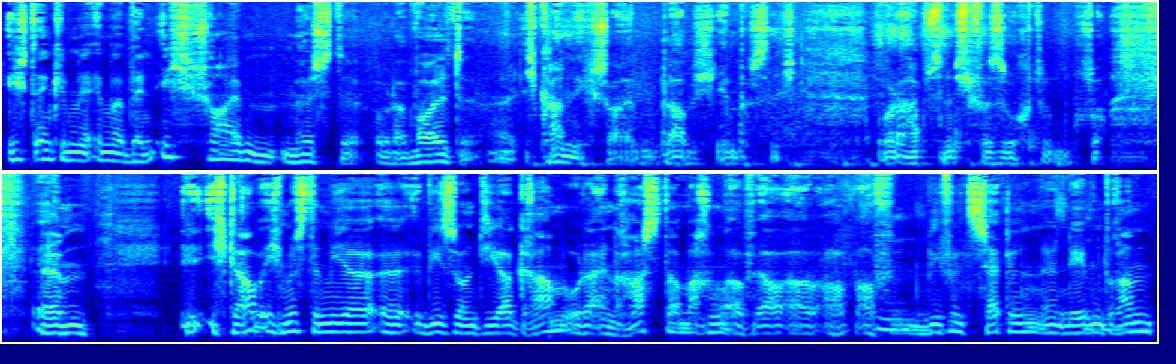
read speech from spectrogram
ich denke mir immer, wenn ich schreiben müsste oder wollte, äh, ich kann nicht schreiben, glaube ich jedenfalls nicht, oder habe es nicht versucht. So. Ähm, ich glaube, ich müsste mir äh, wie so ein Diagramm oder ein Raster machen auf, auf, auf mhm. wie viel Zetteln äh, nebendran,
